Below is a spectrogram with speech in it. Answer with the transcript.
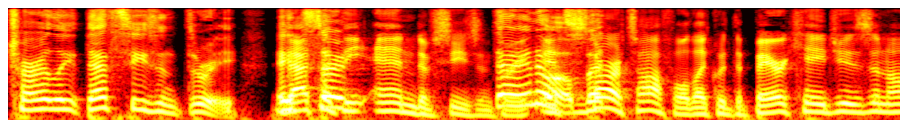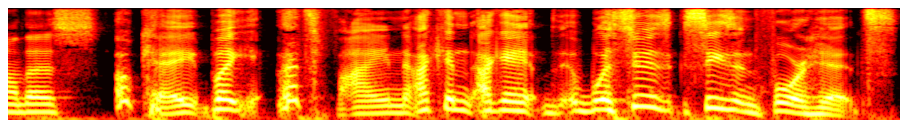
Charlie? That's season three. It that's start- at the end of season three. I know, it but- starts awful, like with the bear cages and all this. Okay, but that's fine. I can I can as soon as season four hits.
